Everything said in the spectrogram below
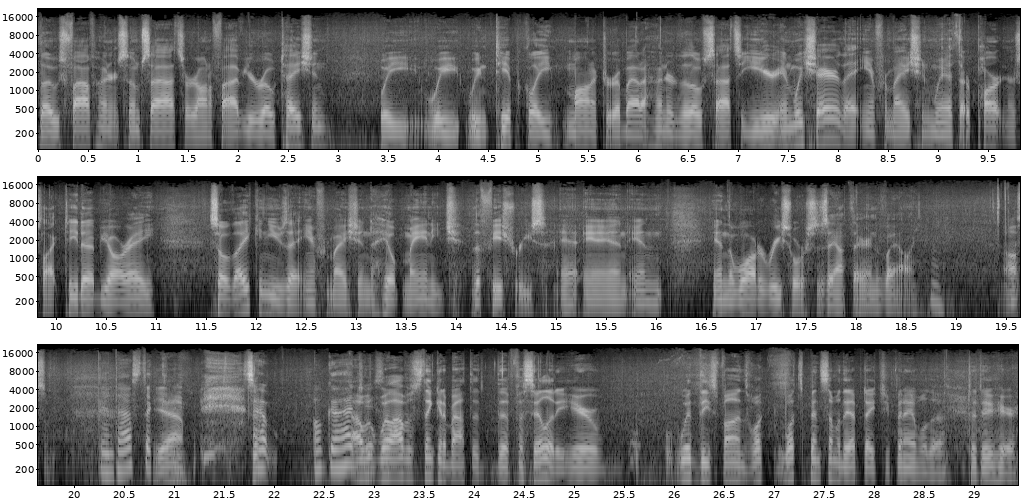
those 500 some sites are on a five-year rotation we we we typically monitor about 100 of those sites a year and we share that information with our partners like TWRA so they can use that information to help manage the fisheries and and and, and the water resources out there in the valley. Hmm. awesome. Fantastic. Yeah. So, uh, oh go ahead I, well i was thinking about the the facility here. With these funds, what what's been some of the updates you've been able to, to do here?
